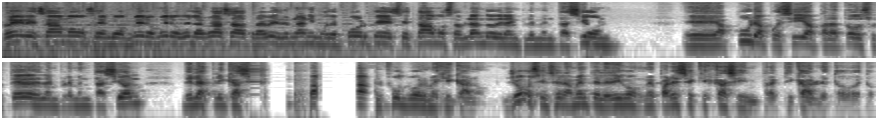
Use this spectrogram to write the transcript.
Regresamos en los meros meros de la raza a través de Unánimo Deportes. Estábamos hablando de la implementación, eh, a pura poesía para todos ustedes, de la implementación de la explicación del fútbol mexicano. Yo sinceramente le digo, me parece que es casi impracticable todo esto.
